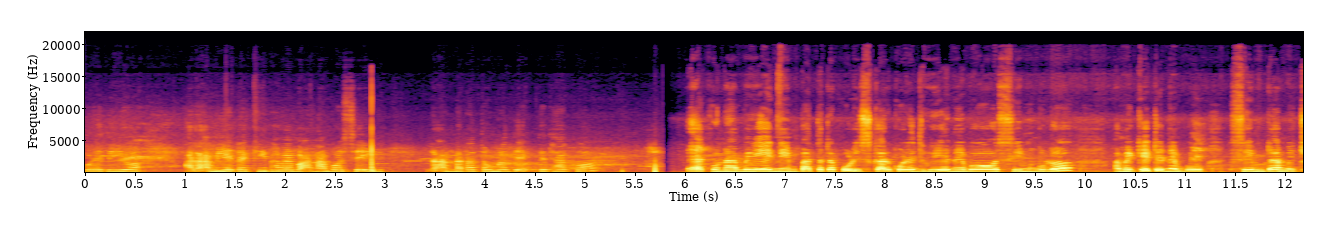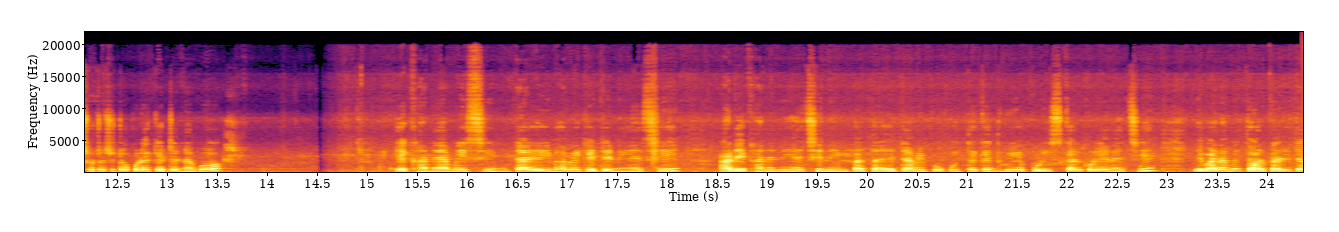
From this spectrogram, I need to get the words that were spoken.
করে দিও। আর আমি এটা কীভাবে বানাবো সেই রান্নাটা তোমরা দেখতে থাকো। এখন আমি এই নিম পাতাটা পরিষ্কার করে ধুয়ে নেব সিমগুলো আমি কেটে নেব। সিমটা আমি ছোট ছোট করে কেটে নেব। এখানে আমি সিমটা এইভাবে কেটে নিয়েছি আর এখানে নিয়েছি নিম পাতা। এটা আমি পুকুর থেকে ধুয়ে পরিষ্কার করে এনেছি। এবার আমি তরকারিটা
